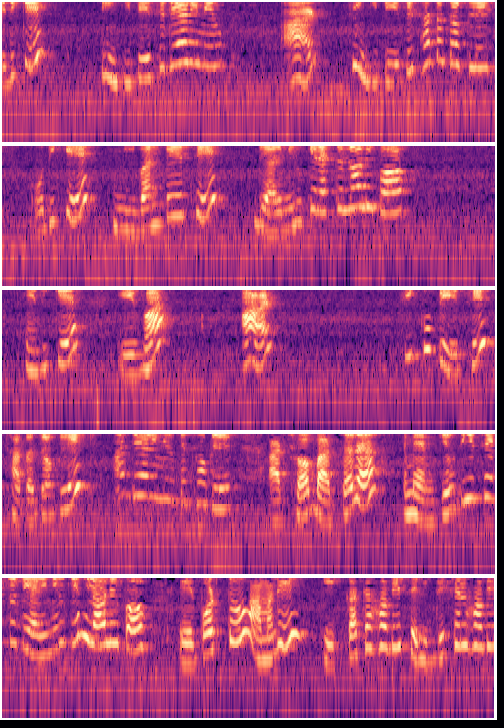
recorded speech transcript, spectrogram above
এদিকে পিঙ্কি পেয়েছে ডেয়ারি মিল্ক আর চিঙ্কি পেয়েছে ছাতা চকলেট। ওদিকে নিবান পেয়েছে ডেয়ারি মিল্কের একটা ললিপপ। এদিকে এভা আর চিকু পেয়েছে ছাতা চকলেট আর ডেয়ারি মিল্কের চকলেট। আর সব বাচ্চারা ম্যামকেও দিয়েছে একটা ডেয়ারি মিল্কের ললিপপ। এরপর তো আমাদের কেক কাটা হবে, সেলিব্রেশন হবে।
